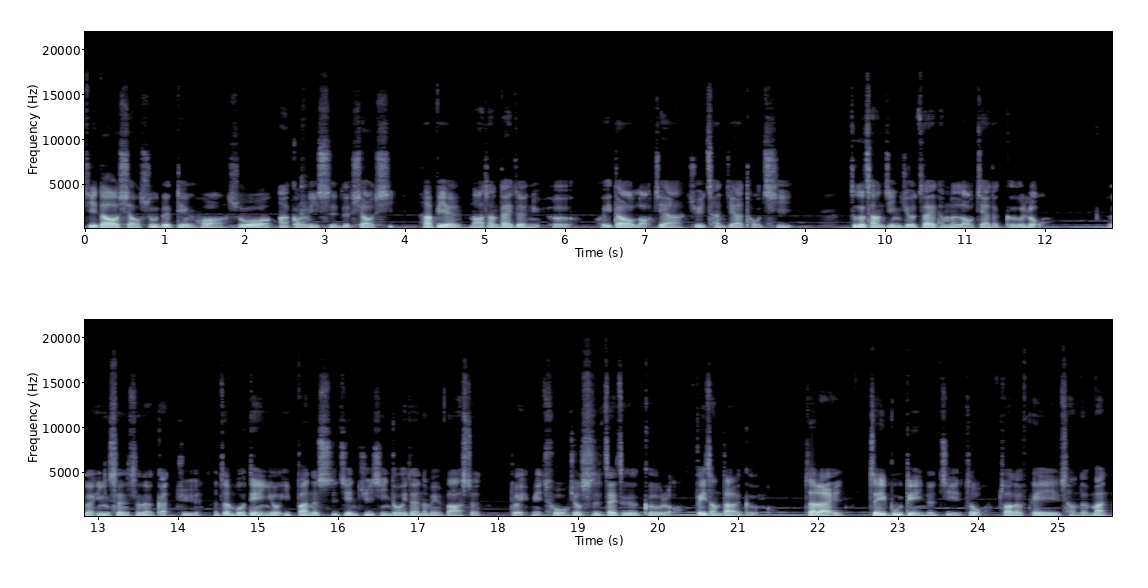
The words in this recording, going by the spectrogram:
接到小叔的电话，说阿公离世的消息，她便马上带着女儿回到老家去参加头七。这个场景就在他们老家的阁楼。个阴森森的感觉。那整部电影有一半的时间剧情都会在那边发生。对，没错，就是在这个阁楼，非常大的阁楼。再来，这一部电影的节奏抓得非常的慢，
